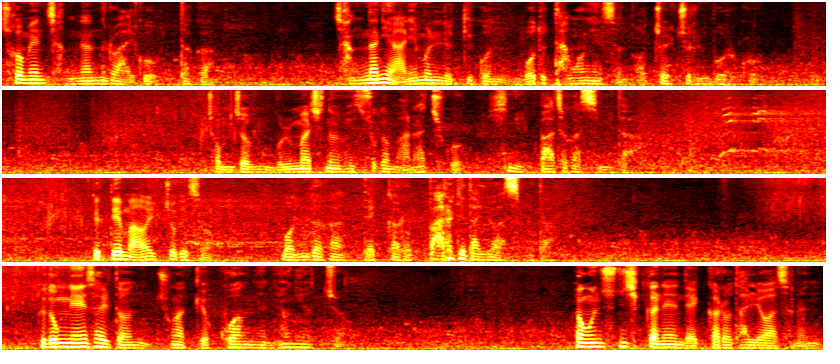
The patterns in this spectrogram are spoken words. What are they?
처음엔 장난으로 알고 웃다가 장난이 아님을 느끼곤 모두 당황해선 어쩔 줄을 모르고 점점 물 마시는 횟수가 많아지고 힘이 빠져갔습니다. 그때 마을 쪽에서 뭔가가 냇가로 빠르게 달려왔습니다. 그 동네에 살던 중학교 고학년 형이었죠. 형은 순식간에 냇가로 달려와서는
